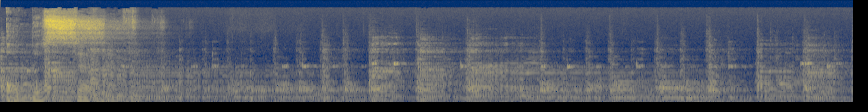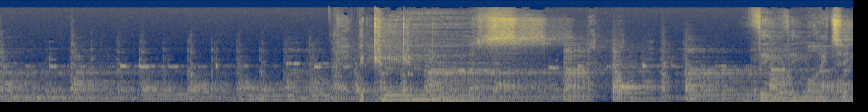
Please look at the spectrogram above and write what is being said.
on the seventh. Because the Almighty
